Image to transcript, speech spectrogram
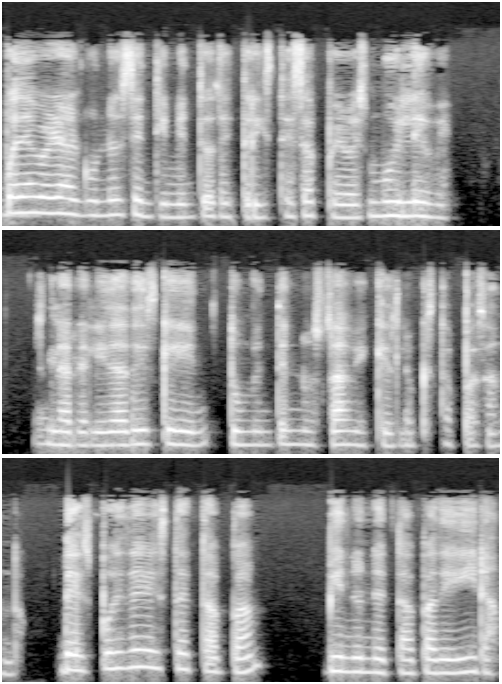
Puede haber algunos sentimientos de tristeza, pero es muy leve. La realidad es que tu mente no sabe qué es lo que está pasando. Después de esta etapa viene una etapa de ira.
